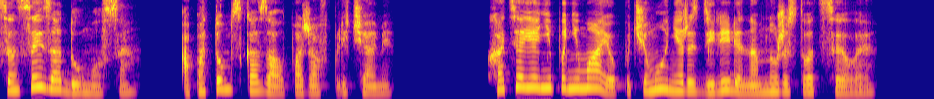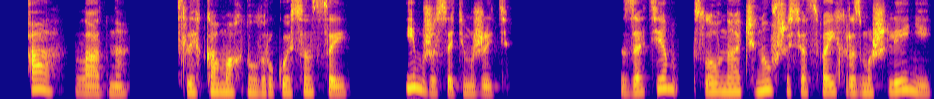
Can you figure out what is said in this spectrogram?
Сенсей задумался, а потом сказал, пожав плечами. Хотя я не понимаю, почему они разделили на множество целое. А, ладно, слегка махнул рукой сенсей. Им же с этим жить. Затем, словно очнувшись от своих размышлений,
